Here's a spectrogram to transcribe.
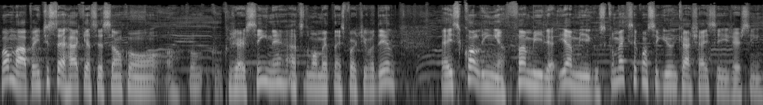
Vamos lá, pra gente encerrar aqui a sessão com, com, com o Gersim, né? Antes do momento na esportiva dele. É escolinha, família e amigos. Como é que você conseguiu encaixar isso aí, Gersim?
